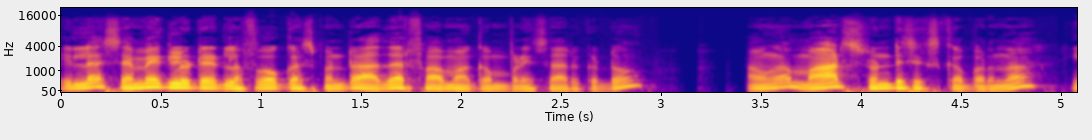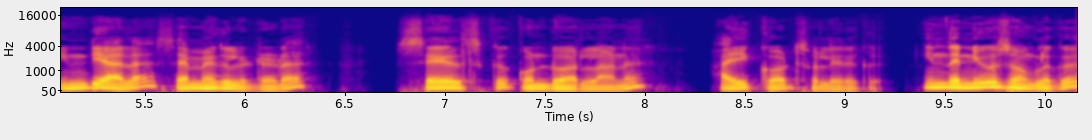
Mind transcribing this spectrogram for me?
இல்லை செமிக்ளூட்டேட்டில் ஃபோக்கஸ் பண்ணுற அதர் ஃபார்மா கம்பெனிஸாக இருக்கட்டும் அவங்க மார்ச் டுவெண்ட்டி சிக்ஸ்க்கு அப்புறம் தான் இந்தியாவில் செமிக்ளூட்டடை சேல்ஸ்க்கு கொண்டு வரலான்னு ஹைகோர்ட் சொல்லியிருக்கு இந்த நியூஸ் உங்களுக்கு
